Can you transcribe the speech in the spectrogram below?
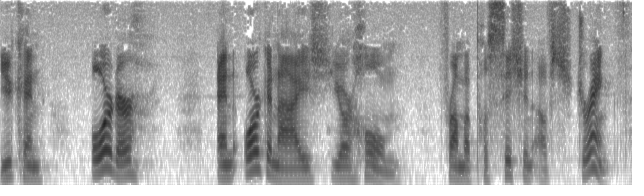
You can order and organize your home from a position of strength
